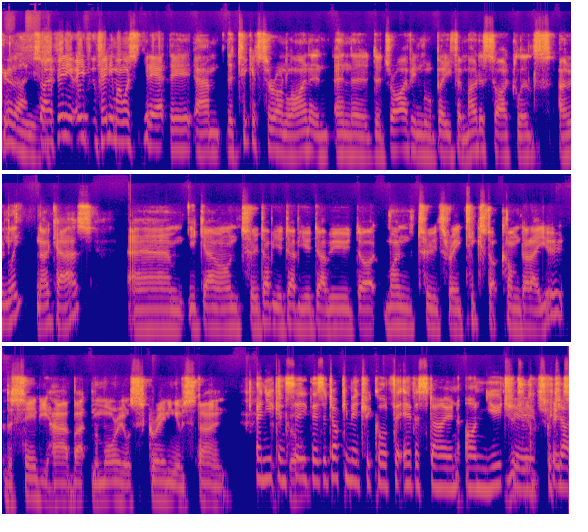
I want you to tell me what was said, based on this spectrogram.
Good on you. So if, any, if, if anyone wants to get out there, um, the tickets are online and, and the, the drive-in will be for motorcyclists only, no cars. Um, you go on to www.123tix.com.au, the Sandy Harbutt Memorial Screening of Stone. And you can see there's a documentary called Forever Stone on YouTube, YouTube which I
